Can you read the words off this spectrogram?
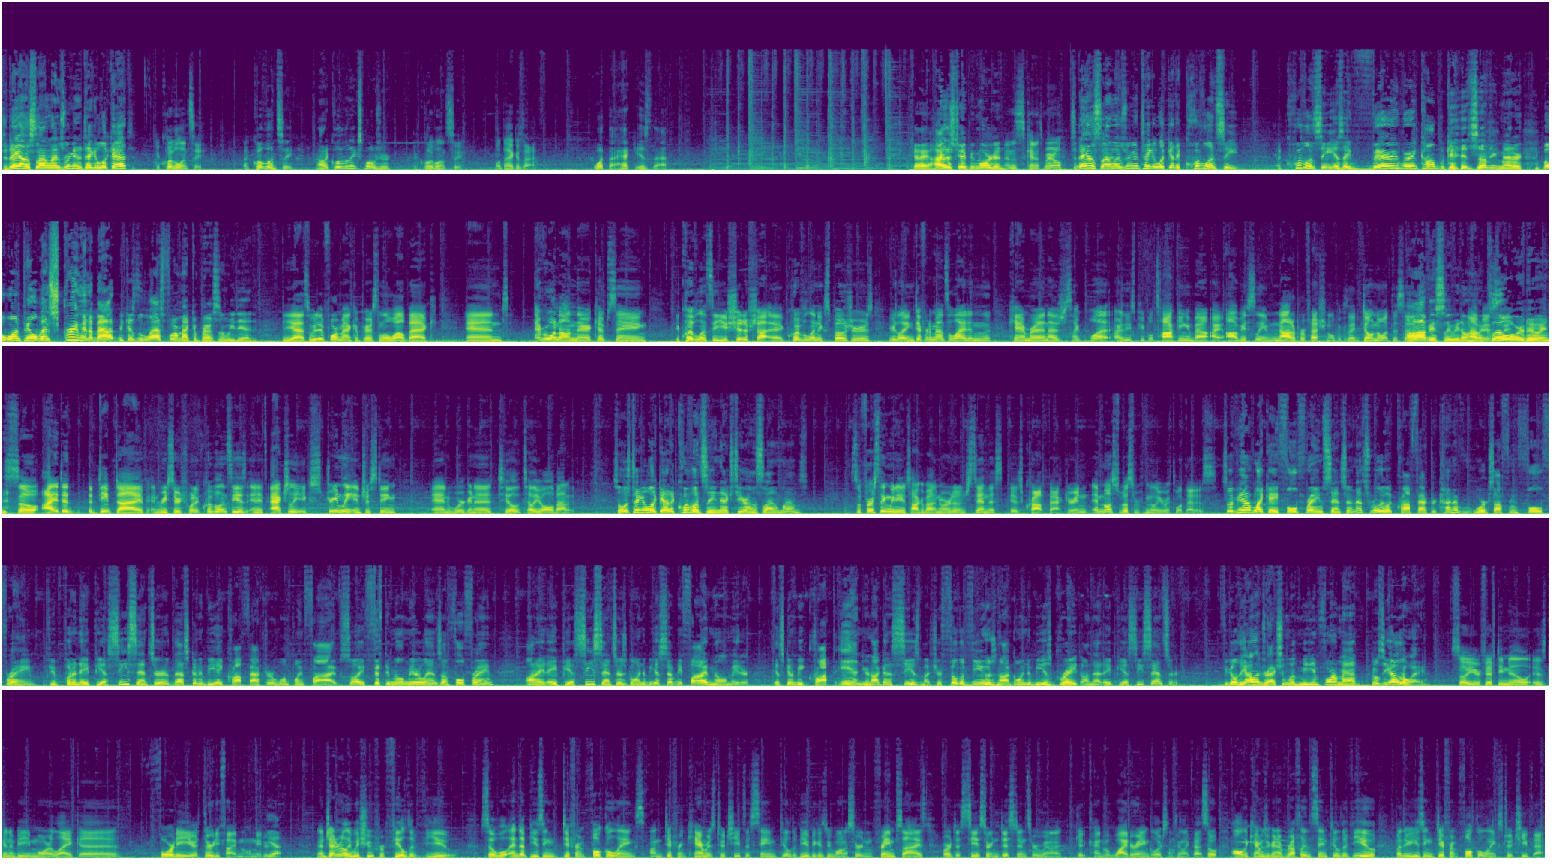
Today on the Slanted Lens, we're going to take a look at Equivalency. equivalency, not equivalent exposure. Equivalency. What the heck is that? What the heck is that? Okay, hi, this is Jay P Morgan. And this is Kenneth Merrill. Today on Slanted Lens, we're going to take a look at equivalency. Equivalency is a very, very complicated subject matter, but one people have been screaming about because of the last format comparison we did. Yeah, so we did a format comparison a little while back, and everyone on there kept saying, equivalency, you should have shot equivalent exposures, you're letting different amounts of light in the camera, and I was just like, what are these people talking about? I obviously am not a professional because I don't know what this is. Obviously, we don't have a clue what we're doing. So I did a deep dive and researched what equivalency is, and it's actually extremely interesting, and we're gonna tell, tell you all about it. So let's take a look at equivalency next here on the Slanted Lens. So the first thing we need to talk about in order to understand this is crop factor, and, and most of us are familiar with what that is. So if you have like a full frame sensor, and that's really what crop factor kind of works off from full frame. If you put an APS-C sensor, that's going to be a crop factor of 1.5. So a 50 millimeter lens on full frame on an APS-C sensor is going to be a 75 millimeter. It's going to be cropped in. You're not going to see as much. Your field of view is not going to be as great on that APS-C sensor. If you go the other direction with medium format, it goes the other way. So your 50 mil is going to be more like a 40 or 35 millimeter. Yeah. Now generally we shoot for field of view. So we'll end up using different focal lengths on different cameras to achieve the same field of view because we want a certain frame size or to see a certain distance or we want to get kind of a wider angle or something like that. So all the cameras are going to have roughly the same field of view, but they're using different focal lengths to achieve that.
